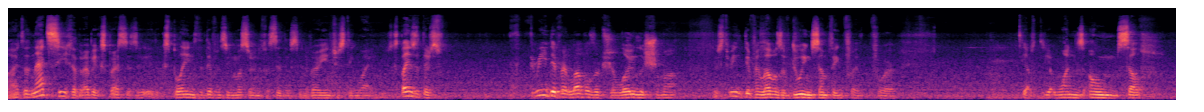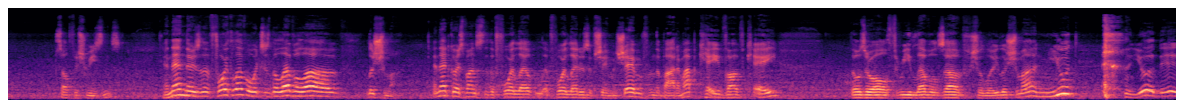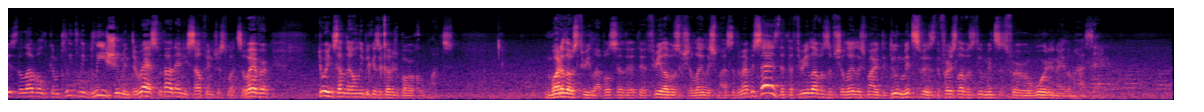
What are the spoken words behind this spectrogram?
Right, so in that sikha, the Rebbe expresses, it explains the difference between Musar and Chassidus in a very interesting way. It explains that there's three different levels of Shaloi Lishma. There's three different levels of doing something for for you know, one's own self selfish reasons. And then there's the fourth level, which is the level of Lishma. And that corresponds to the four, le- four letters of Shem Hashem from the bottom up, K, Vav, K, those are all three levels of Shaloi Lashma. And Yud, Yud is the level completely blishum interest, without any self interest whatsoever, doing something only because the Kodesh Baruch Hu wants. And what are those three levels? So the, the three levels of Shalei Lishma. So the Rebbe says that the three levels of Shalei Lishma are to do mitzvahs. The first level is to do mitzvahs for a reward in Eilam Hazeh.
